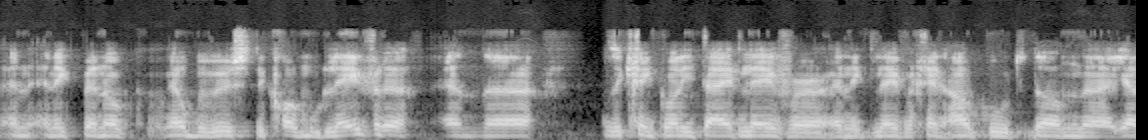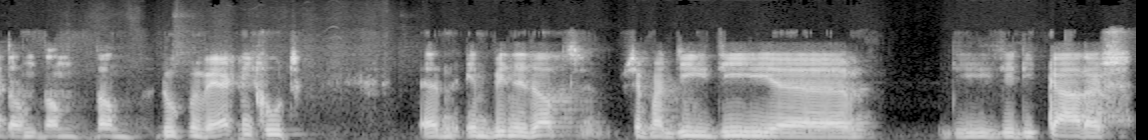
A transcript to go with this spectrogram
en, en ik ben ook heel bewust dat ik gewoon moet leveren. En als ik geen kwaliteit lever en ik lever geen output, dan, ja, dan, dan, dan doe ik mijn werk niet goed. En in binnen dat, zeg maar, die, die, die, die, die, kaders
